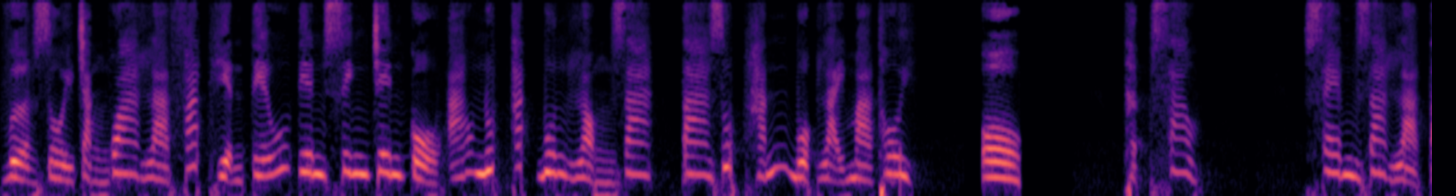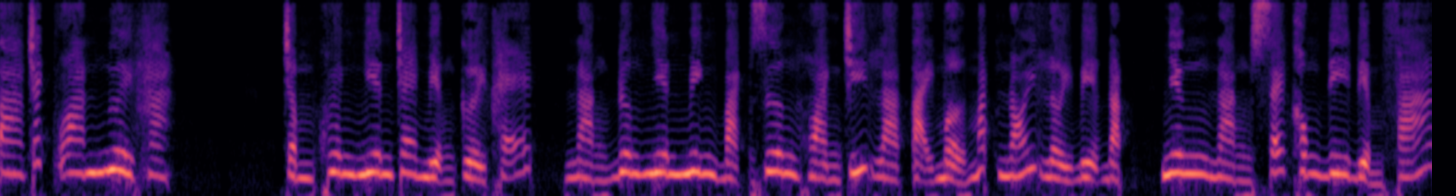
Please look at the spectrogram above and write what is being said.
vừa rồi chẳng qua là phát hiện tiếu tiên sinh trên cổ áo nút thắt buông lỏng ra, ta giúp hắn buộc lại mà thôi. Ồ, thật sao? Xem ra là ta trách oan ngươi ha. Trầm khuyên nhiên che miệng cười khẽ, nàng đương nhiên minh bạch Dương Hoàng Chí là tại mở mắt nói lời bịa đặt, nhưng nàng sẽ không đi điểm phá.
